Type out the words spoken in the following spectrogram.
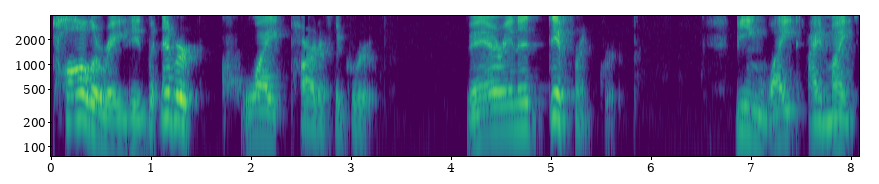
tolerated, but never quite part of the group. They're in a different group. Being white, I might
